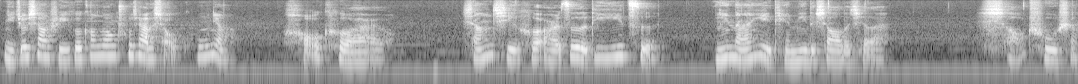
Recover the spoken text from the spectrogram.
你就像是一个刚刚出嫁的小姑娘，好可爱哦！想起和儿子的第一次，呢喃也甜蜜的笑了起来。小畜生，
